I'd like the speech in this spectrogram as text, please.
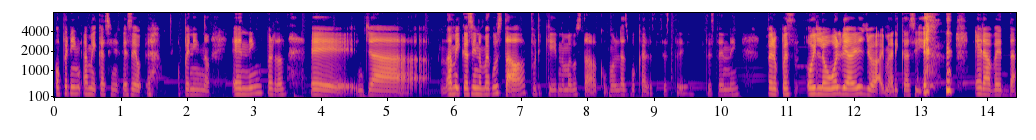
opening a mí casi... Ese ah, opening no, ending, perdón. eh, ya a mí casi no me gustaba porque no me gustaba como las vocales de este, de este ending. Pero pues hoy lo volví a ver y yo, ay marica, sí, era verdad.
